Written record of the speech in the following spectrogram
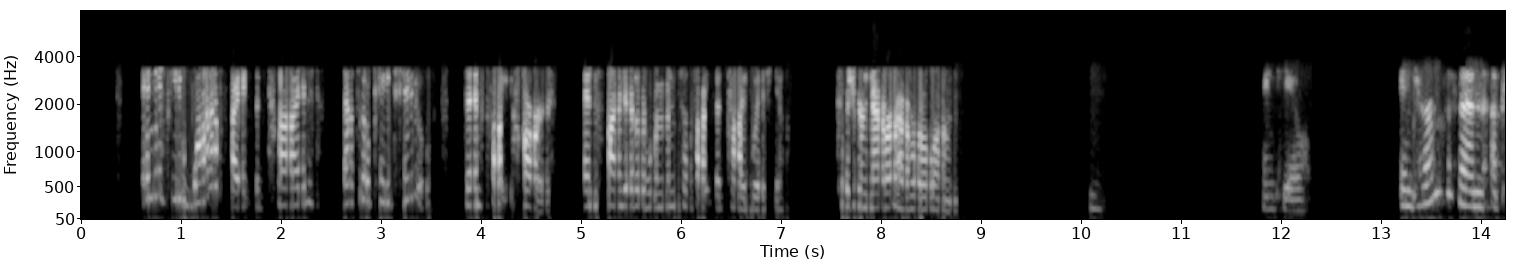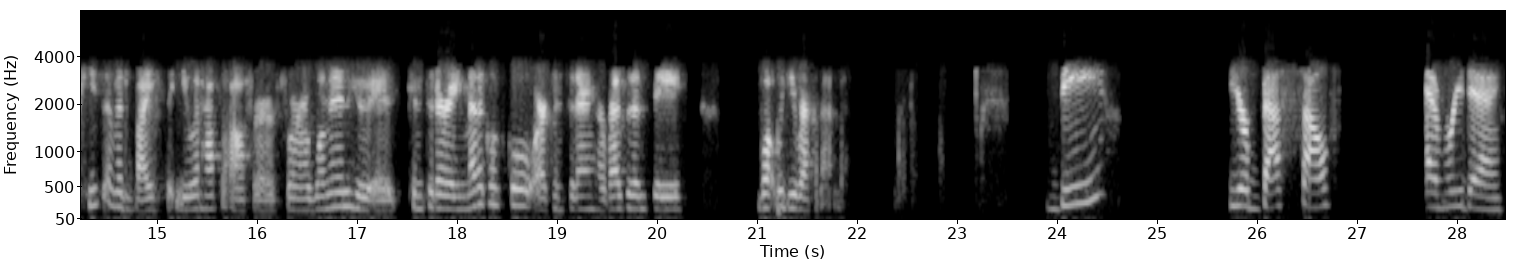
And if you want to fight the tide, that's okay too. Then fight hard and find other women to fight the tide with you because you're never ever alone. Thank you. in terms of then a piece of advice that you would have to offer for a woman who is considering medical school or considering her residency, what would you recommend? Be your best self every day,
